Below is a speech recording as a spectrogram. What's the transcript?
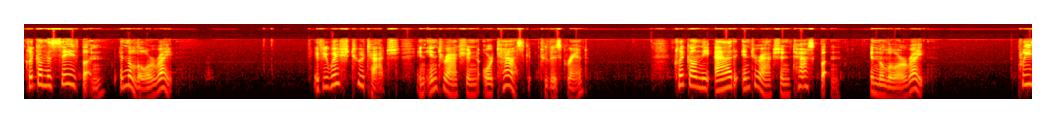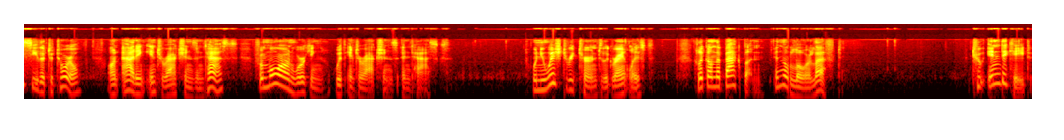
click on the Save button in the lower right. If you wish to attach an interaction or task to this grant, click on the Add Interaction Task button in the lower right. Please see the tutorial on adding interactions and tasks for more on working with interactions and tasks. When you wish to return to the grant list, click on the Back button in the lower left. To indicate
